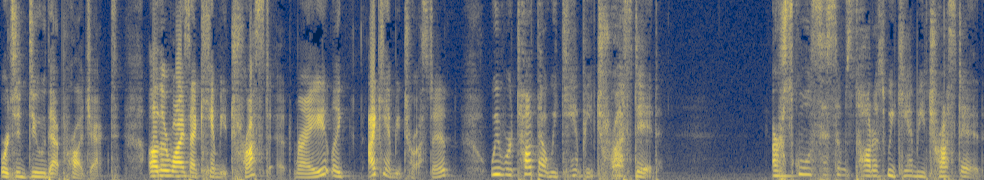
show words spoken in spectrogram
or to do that project. Otherwise, I can't be trusted, right? Like, I can't be trusted. We were taught that we can't be trusted. Our school systems taught us we can't be trusted.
